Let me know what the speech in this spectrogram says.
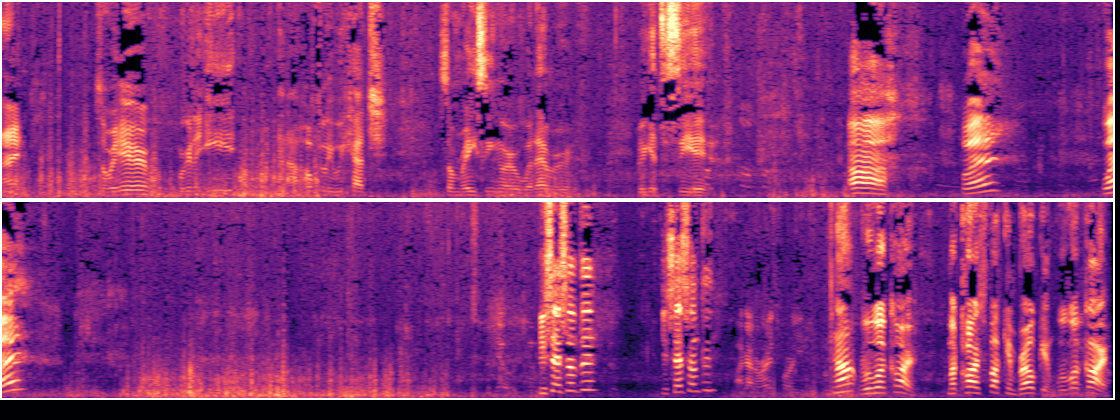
Alright. So we're here. We're gonna eat. And uh, hopefully we catch some racing or whatever. We get to see it. Ah. what? What? You said something? You said something? I got a race for you. Huh? With what car? My car's fucking broken. With what car?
